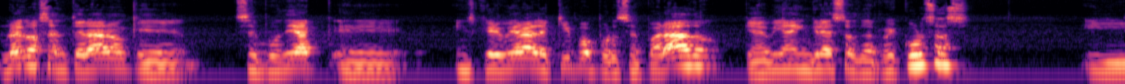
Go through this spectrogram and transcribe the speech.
Luego se enteraron que se podía eh, inscribir al equipo por separado, que había ingresos de recursos y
